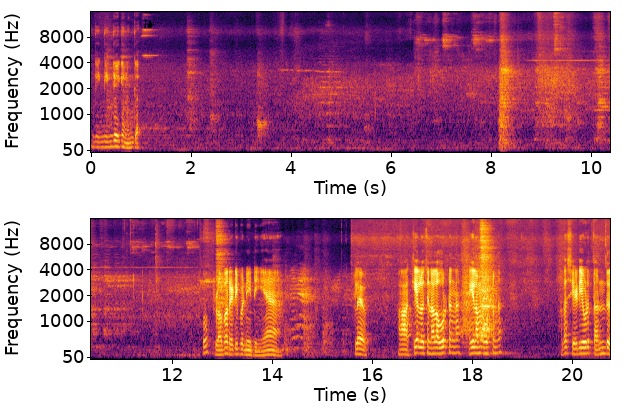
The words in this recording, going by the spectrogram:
இங்கே இங்கே இங்கே வைக்கணும் இங்கே. இப்போது ஃப்ளவர் ரெடி பண்ணிட்டீங்க. கிளே ஆ கீழே வச்சு நல்லா உருட்டுங்க. நீளமாக உருட்டுங்க. அதான் செடியோட தண்டு.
